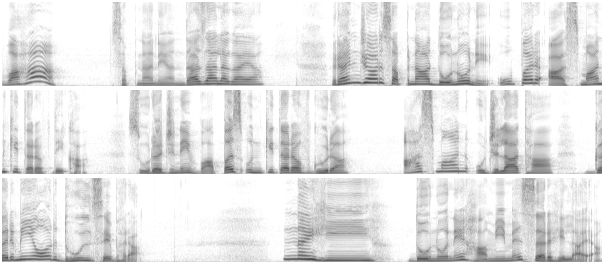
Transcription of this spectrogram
वहाँ? सपना ने अंदाज़ा लगाया। रंज और सपना दोनों ने ऊपर आसमान की तरफ़ देखा। सूरज ने वापस उनकी तरफ़ घूरा। आसमान उजला था, गर्मी और धूल से भरा। नहीं, दोनों ने हामी में सर हिलाया।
